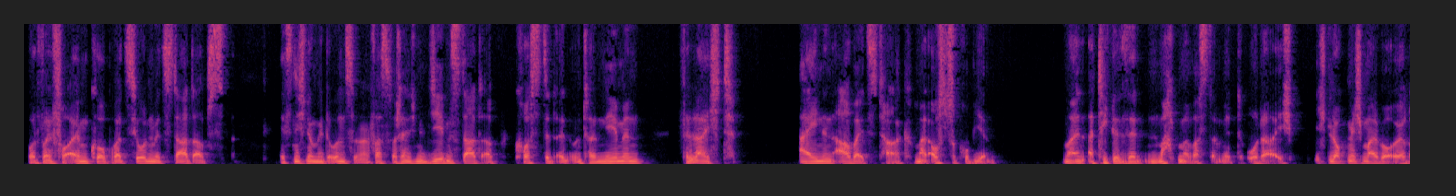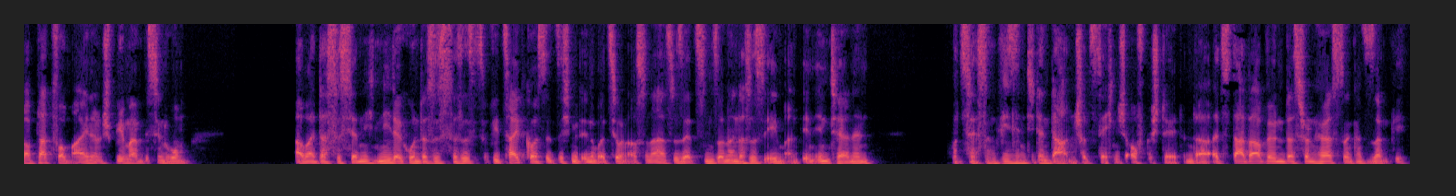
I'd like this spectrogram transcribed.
Und weil vor allem Kooperationen mit Startups, jetzt nicht nur mit uns, sondern fast wahrscheinlich mit jedem Startup, kostet ein Unternehmen vielleicht einen Arbeitstag mal auszuprobieren. Mal einen Artikel senden, macht mal was damit. Oder ich, ich logge mich mal bei eurer Plattform ein und spiele mal ein bisschen rum. Aber das ist ja nicht nie der Grund, dass es, dass es zu viel Zeit kostet, sich mit Innovation auseinanderzusetzen, sondern dass es eben an den internen Prozessen, wie sind die denn datenschutztechnisch aufgestellt? Und da als Startup, wenn du das schon hörst, dann kannst du sagen, okay,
